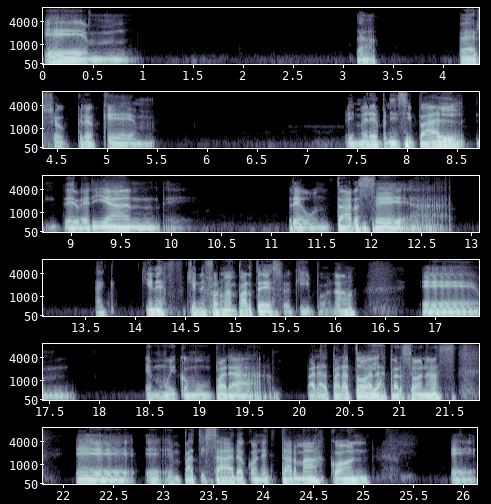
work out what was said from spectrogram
Em, a ver, yo creo que primero y principal deberían eh, preguntarse a, quiénes, forman parte de su equipo, ¿no? Eh, es muy común para, para, todas las personas eh, e, empatizar o conectar más con eh,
